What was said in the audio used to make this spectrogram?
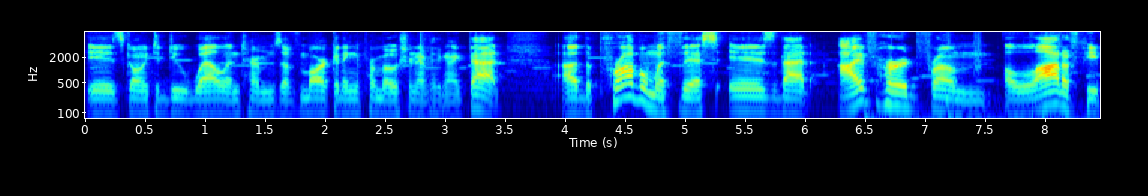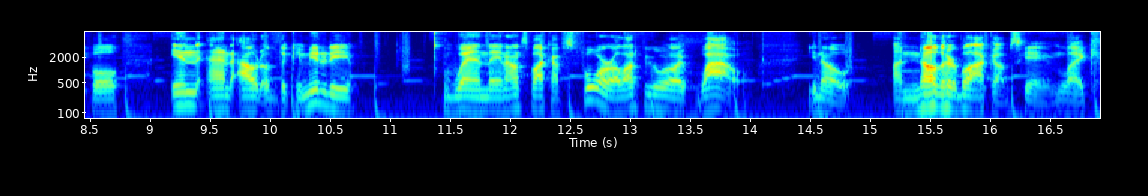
is going to do well in terms of marketing and promotion and everything like that. Uh, the problem with this is that I've heard from a lot of people in and out of the community when they announced Black Ops 4 a lot of people were like wow you know another Black Ops game. Like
